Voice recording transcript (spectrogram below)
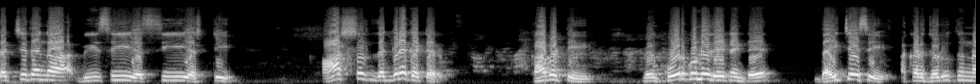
ఖచ్చితంగా బీసీ ఎస్సీ ఎస్టీ హాస్టల్ దగ్గరే కట్టారు. కాబట్టి మేము కోరుకునేది ఏంటంటే దయచేసి అక్కడ జరుగుతున్న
